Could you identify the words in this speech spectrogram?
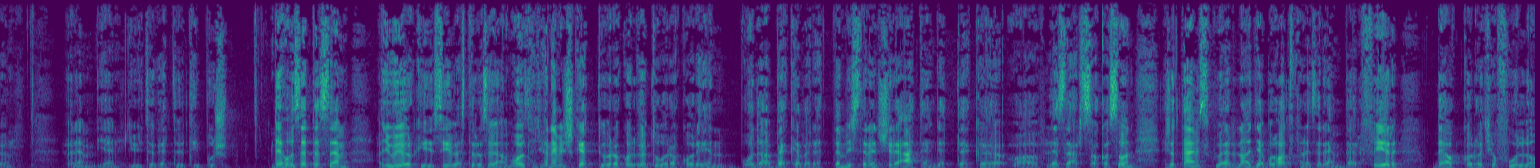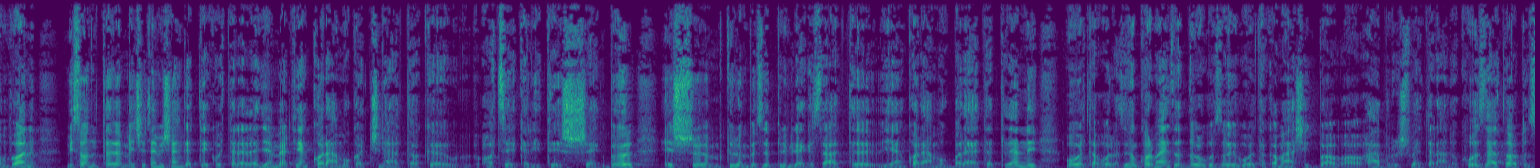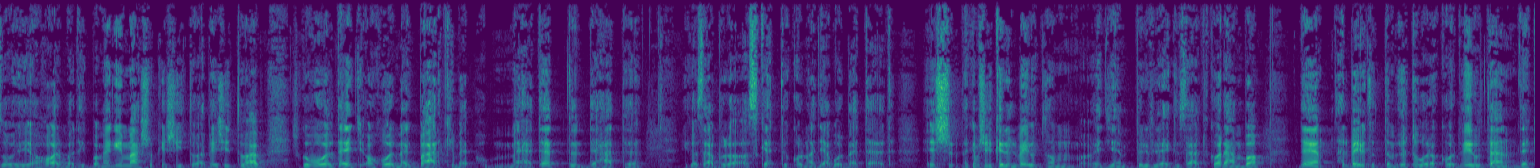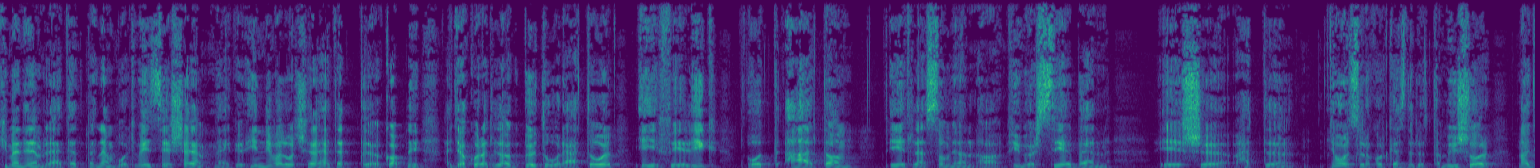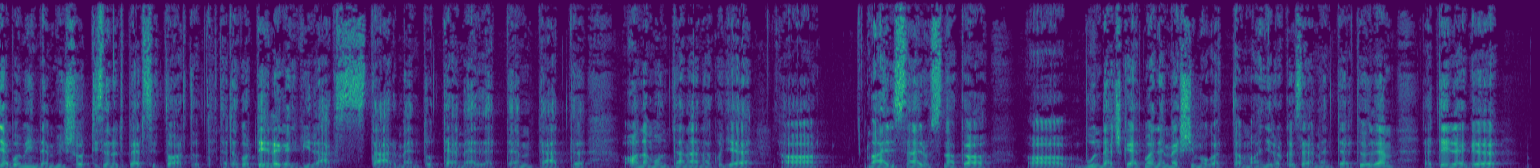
nem ilyen gyűjtögető típus. De hozzáteszem, a New Yorki szilveszter az olyan volt, hogy ha nem is kettő órakor, öt órakor én oda bekeveredtem, és szerencsére átengedtek a lezárt szakaszon, és a Times Square nagyjából 60 ezer ember fér, de akkor, hogyha fullon van, viszont még csak nem is engedték, hogy tele legyen, mert ilyen karámokat csináltak acélkerítésekből, és különböző privilegizált ilyen karámokba lehetett lenni. Volt, ahol az önkormányzat dolgozói voltak, a másikban a háborús veteránok hozzátartozói, a harmadikban megint mások, és így tovább, és így tovább. És akkor volt egy, ahol meg bárki mehetett, de hát igazából az kettőkor nagyjából betelt. És nekem sikerült bejutnom egy ilyen privilegizált karámba, de hát bejutottam 5 órakor délután, de kimenni nem lehetett, meg nem volt wc meg innivalót se lehetett kapni. Hát gyakorlatilag 5 órától éjfélig ott álltam étlen szomjan a hűvös szélben, és hát 8 órakor kezdődött a műsor, nagyjából minden műsor 15 percig tartott. Tehát akkor tényleg egy világsztár ment ott el mellettem, tehát Anna Montánának ugye a Miley Cyrusnak a, a bundácskáját majdnem megsimogattam, annyira közel ment el tőlem. Tehát tényleg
